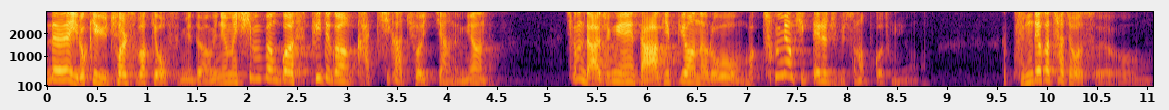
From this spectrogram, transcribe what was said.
근데 이렇게 유추할 수밖에 없습니다. 왜냐하면 힘과 스피드가 같이 갖추어 있지 않으면 지금 나중에 나귀 뼈 하나로 막 천 명씩 때려 죽일 수는 없거든요. 군대가 찾아왔어요.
